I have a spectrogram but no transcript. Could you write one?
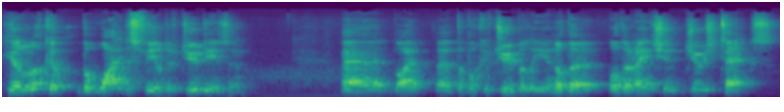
he'll look at the widest field of Judaism, uh, like uh, the Book of Jubilee and other, other ancient Jewish texts,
